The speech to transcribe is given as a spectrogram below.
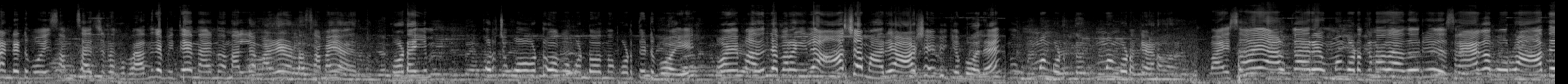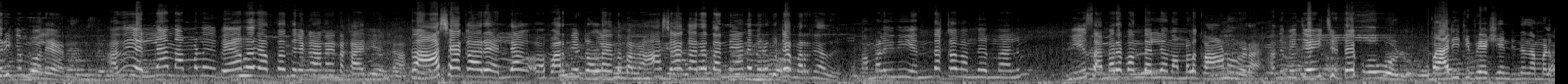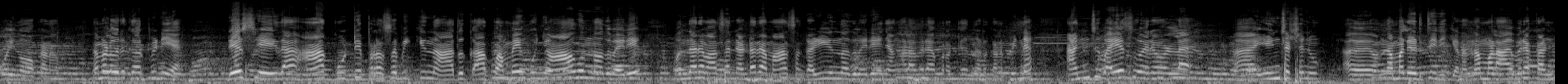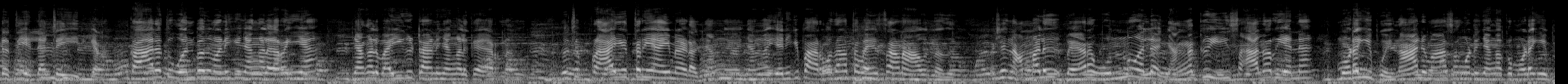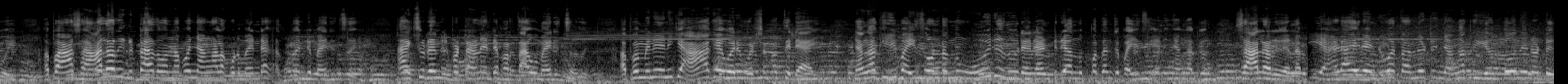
കണ്ടിട്ട് പോയി സംസാരിച്ചിട്ടൊക്കെ അതിന്റെ പിറ്റേന്നായിരുന്നു നല്ല മഴയുള്ള സമയമായിരുന്നു. കൊടയും കുറച്ച് കോട്ടും ഒക്കെ കൊണ്ടുവന്ന് കൊടുത്തിട്ട് പോയി. പോയപ്പോൾ അതിന്റെ പിറകിൽ ആശമാരെ ആക്ഷേപിക്കും പോലെ ഉമ്മം കൊടുത്ത് ഉമ്മം കൊടുക്കണമെന്ന് വയസ്സായ ആൾക്കാരെ ഉമ്മം കൊടുക്കുന്നത് അതൊരു സ്നേഹപൂർവം ആദരിക്കും പോലെയാണ്. അത് എല്ലാം നമ്മൾ വേറൊരർത്ഥത്തിൽ കാണേണ്ട കാര്യമല്ല. അത് ആശാക്കാരെ എല്ലാം പറഞ്ഞിട്ടുള്ളതെന്ന് പറഞ്ഞു ആശാക്കാരെ തന്നെയാണ് ഇവർ കുറ്റം പറഞ്ഞത്. നമ്മളിനി എന്തൊക്കെ വന്നിരുന്നാലും ഈ സമരപന്തലിൽ നമ്മൾ കാണും ഇവിടെ. അത് വിജയിച്ചിട്ടേ പോവുള്ളൂ. പാരിറ്റി പേഷ്യന്റിനെ നമ്മൾ പോയി നോക്കണം. നമ്മളൊരു ഗർഭിണിയെ രജിസ്റ്റർ ചെയ്ത ആ കുട്ടി പ്രസവിക്കുന്ന അത് ആ അമ്മയും കുഞ്ഞും ആകുന്നത് വരെ ഒന്നര മാസം രണ്ടര മാസം കഴിയുന്നത് വരെ ഞങ്ങൾ അവരെ പ്രക്രിയ നടക്കണം പിന്നെ അഞ്ച് വയസ്സ് വരെയുള്ള ഇഞ്ചക്ഷനും നമ്മൾ എടുത്തിരിക്കണം. നമ്മൾ അവരെ കണ്ടെത്തി എല്ലാം ചെയ്തിരിക്കണം. കാലത്ത് ഒൻപത് മണിക്ക് ഞങ്ങൾ ഇറങ്ങിയ ഞങ്ങൾ വൈകിട്ടാണ് ഞങ്ങൾ കയറുന്നത്. എന്ന് വെച്ചാൽ പ്രായത്രയായി മേഡം? ഞങ്ങൾ ഞങ്ങൾ എനിക്കിപ്പോൾ അറുപതാമത്തെ വയസ്സാണ് ആവുന്നത്. പക്ഷെ നമ്മൾ വേറെ ഒന്നുമല്ല. ഞങ്ങൾക്ക് ഈ സാലറി തന്നെ മുടങ്ങിപ്പോയി. നാല് മാസം കൊണ്ട് ഞങ്ങൾക്ക് മുടങ്ങിപ്പോയി. അപ്പോൾ ആ സാലറി കിട്ടാതെ വന്നപ്പോൾ ഞങ്ങളെ കുടുംബം എന്റെ ഹസ്ബൻഡ് മരിച്ച്. ആക്സിഡന്റിൽപ്പെട്ടാണ് എന്റെ ഭർത്താവ് മരിച്ചത്. അപ്പം പിന്നെ എനിക്ക് ആകെ ഒരു വിഷമത്തിലായി. ഞങ്ങൾക്ക് ഈ പൈസ കൊണ്ടൊന്നും ഒരു ദൂരം രണ്ട് രൂപ മുപ്പത്തഞ്ച് പൈസയാണ് ഞങ്ങൾക്ക് സാലറി തരണം ഈ ഏഴായിരം രൂപ തന്നിട്ട് ഞങ്ങൾക്ക് എന്തോന്നിനുണ്ട്?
